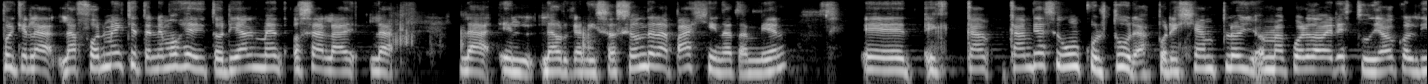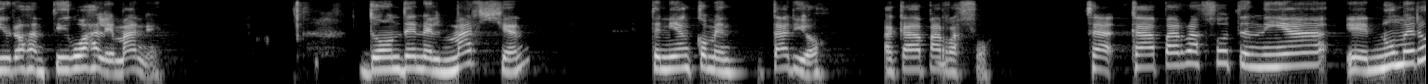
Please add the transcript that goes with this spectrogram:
porque la, la forma en que tenemos editorialmente, o sea, la, la, la organización de la página también, eh, cambia según culturas. Por ejemplo, yo me acuerdo haber estudiado con libros antiguos alemanes, donde en el margen tenían comentarios a cada párrafo. O sea, cada párrafo tenía eh, número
